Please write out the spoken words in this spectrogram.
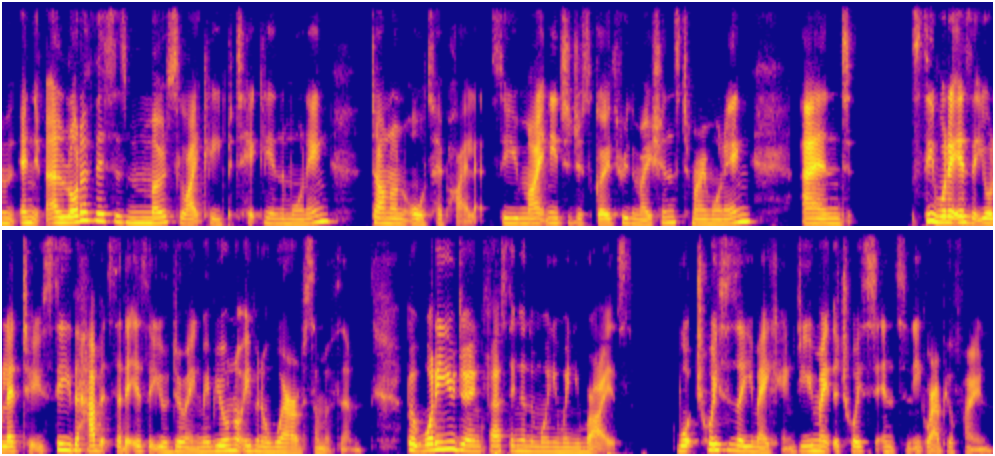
mm, and a lot of this is most likely, particularly in the morning, done on autopilot. So you might need to just go through the motions tomorrow morning and see what it is that you're led to, see the habits that it is that you're doing. Maybe you're not even aware of some of them. But what are you doing first thing in the morning when you rise? What choices are you making? Do you make the choice to instantly grab your phone?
